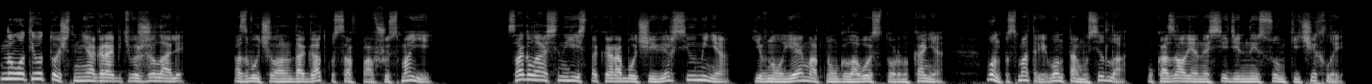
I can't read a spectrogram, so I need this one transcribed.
«Ну вот его точно не ограбить вы желали», — озвучила она догадку, совпавшую с моей. «Согласен, есть такая рабочая версия у меня», — кивнул я и мотнул головой в сторону коня. «Вон, посмотри, вон там у седла», — указал я на седельные сумки и чехлы.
